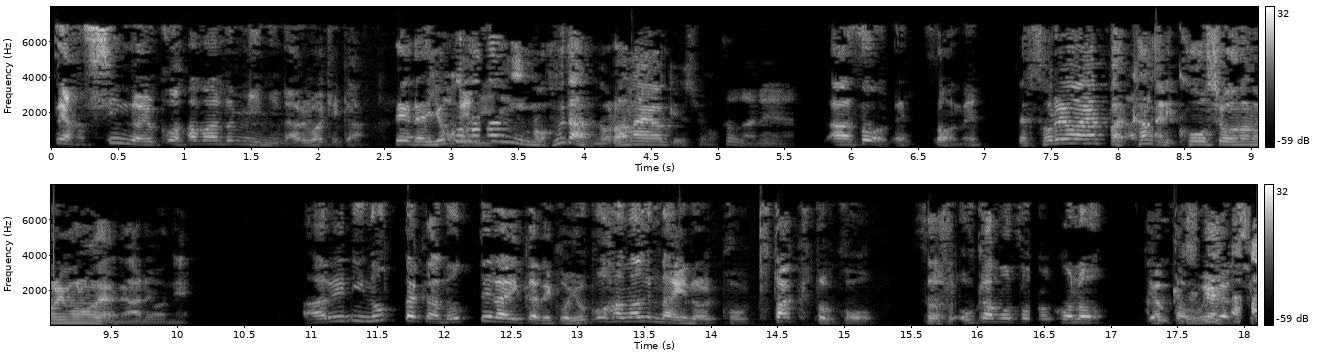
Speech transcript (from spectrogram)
て真の横浜民になるわけか。で、だから横浜民も普段乗らないわけでしょ？そうだね。あそうね。そうね。でそれはやっぱかなり高尚な乗り物だよね、あれはね。あれに乗ったか乗ってないかで、こう、横浜内の、こう、北区とこう、そうそう。岡本のこの、やっぱ上が違う。そ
